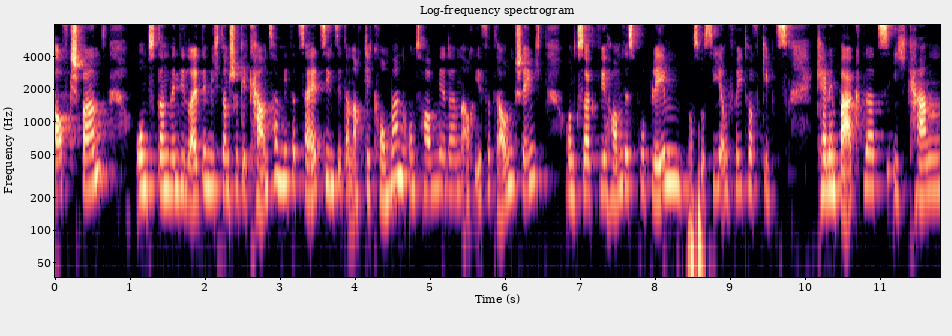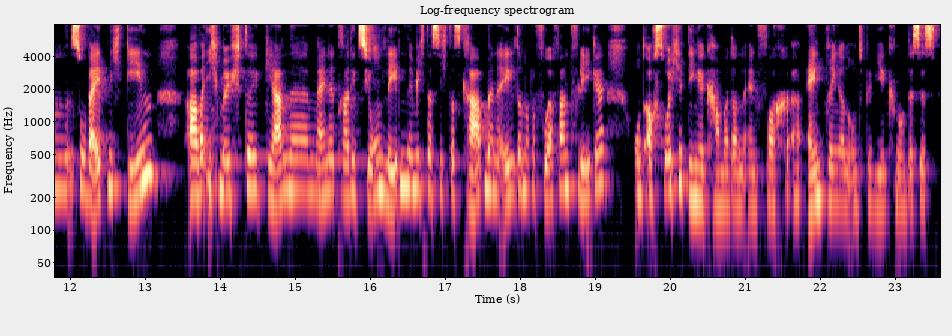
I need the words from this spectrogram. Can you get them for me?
aufgespannt. Und dann, wenn die Leute mich dann schon gekannt haben mit der Zeit, sind sie dann auch gekommen und haben mir dann auch ihr Vertrauen geschenkt und gesagt, wir haben das Problem, was weiß ich, am Friedhof gibt's keinen Parkplatz, ich kann so weit nicht gehen, aber ich möchte gerne meine Tradition leben, nämlich dass ich das Grab meiner Eltern oder Vorfahren pflege. Und auch solche Dinge kann man dann einfach äh, einbringen und bewirken. Und das ist,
